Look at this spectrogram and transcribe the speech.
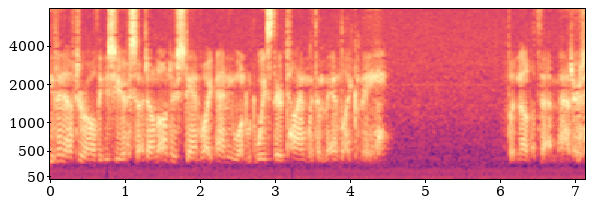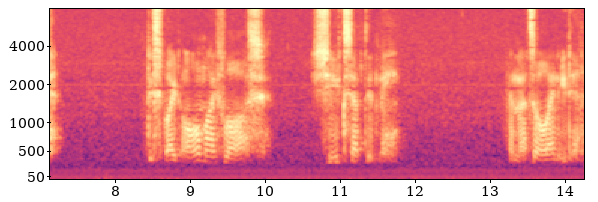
Even after all these years, I don't understand why anyone would waste their time with a man like me. But none of that mattered. Despite all my flaws, she accepted me. And that's all I needed.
